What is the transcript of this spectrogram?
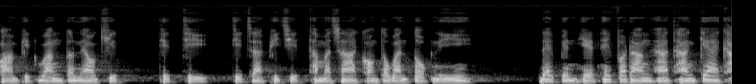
ความผิดหวังต่อแนวคิด ทิฏฐิที่จะพิชิตธรรมชาติของตะวันตกนี้ ได้เป็นเหตุให้ฝรั่งหาทางแก้ไข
